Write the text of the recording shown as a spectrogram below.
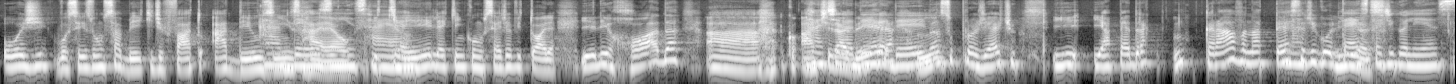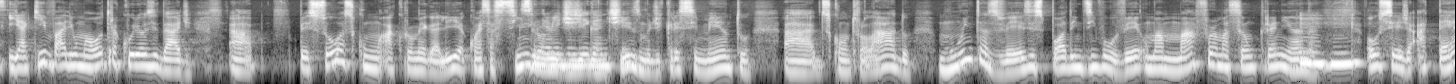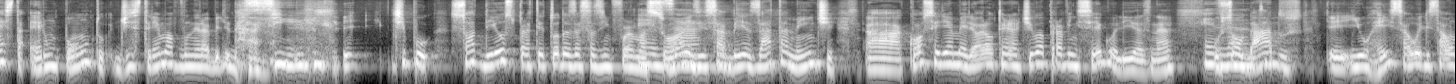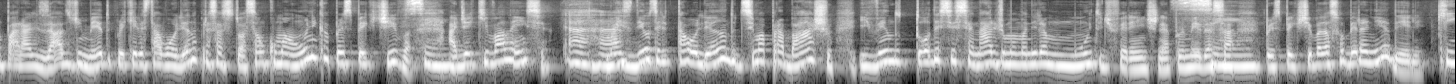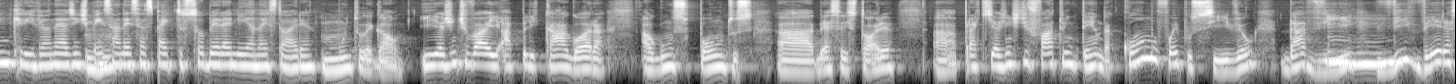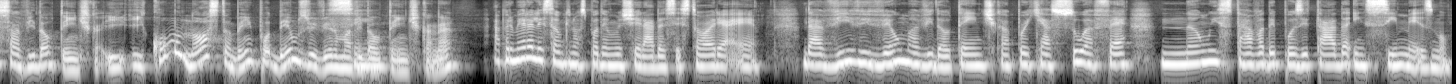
Hoje vocês vão saber que de fato há Deus, Há em, Deus em Israel, Israel. e que é Ele é quem concede a vitória. E ele roda a, a, A tiradeira tiradeira, lança o projétil e, e a pedra encrava na testa Na de Golias. Testa de Golias. E aqui vale uma outra curiosidade. Ah, pessoas com acromegalia, com essa síndrome, Síndrome de de gigantismo, de crescimento ah, descontrolado, muitas vezes podem desenvolver uma má formação craniana. Uhum. Ou seja, a testa era um ponto de extrema vulnerabilidade. Sim. E, tipo, só Deus para ter todas essas informações Exato. e saber exatamente ah, qual seria a melhor alternativa para vencer Golias, né? Os Exato. soldados e, e o rei Saul eles estavam paralisados de medo porque eles estavam olhando para essa situação com uma única perspectiva, Sim. a de equivalência. Aham. Mas Deus ele tá olhando de cima para baixo e vendo todo esse cenário de uma maneira muito diferente, né? Por meio Sim. dessa perspectiva da soberania dele. Que incrível, né? A Uhum. gente pensar nesse aspecto soberania na história. Muito legal. E a gente gente vai aplicar agora alguns pontos uh, dessa história uh, para que a gente de fato entenda como foi possível Davi uhum. viver essa vida autêntica e, e, como nós também podemos viver uma Sim. vida autêntica, né? A primeira lição que nós podemos tirar dessa história é: Davi viveu uma vida autêntica porque a sua fé não estava depositada em si mesmo.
